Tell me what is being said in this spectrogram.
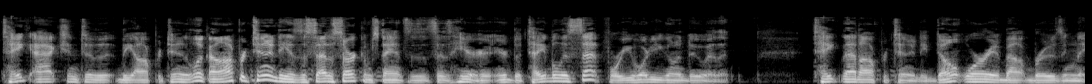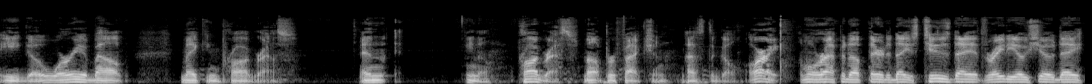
take action to the, the opportunity. Look, an opportunity is a set of circumstances that says, here, here, the table is set for you. What are you going to do with it? Take that opportunity. Don't worry about bruising the ego. Worry about making progress. And, you know, progress, not perfection. That's the goal. All right. I'm going to wrap it up there. Today Today's Tuesday. It's radio show day.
